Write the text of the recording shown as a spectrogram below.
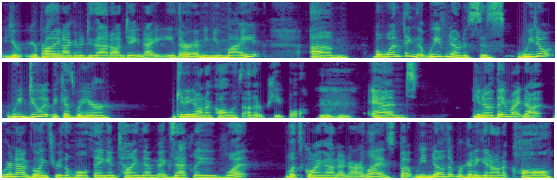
you're, you're probably not going to do that on date night either. I mean, you might. Um, but one thing that we've noticed is we don't, we do it because we're getting on a call with other people Mm-hmm. and you know they might not we're not going through the whole thing and telling them exactly what what's going on in our lives but we know that we're going to get on a call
